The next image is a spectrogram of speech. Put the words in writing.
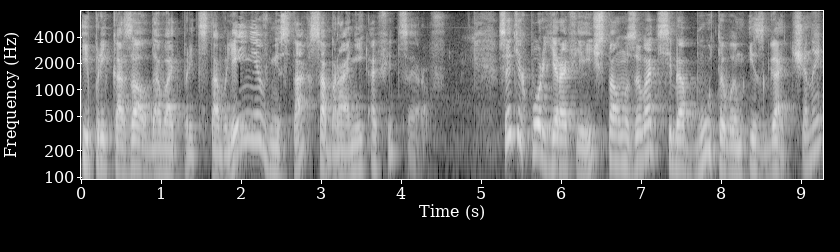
и приказал давать представления в местах собраний офицеров. С этих пор Ерофеич стал называть себя Бутовым из Гатчины.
